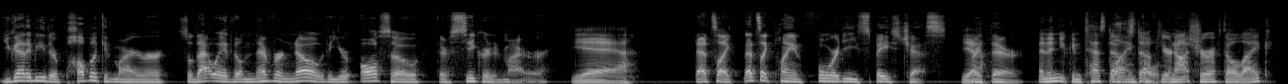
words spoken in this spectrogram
you got to be their public admirer, so that way they'll never know that you're also their secret admirer. Yeah. That's like that's like playing 4D space chess Yeah. right there. And then you can test out stuff you're not sure if they'll like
